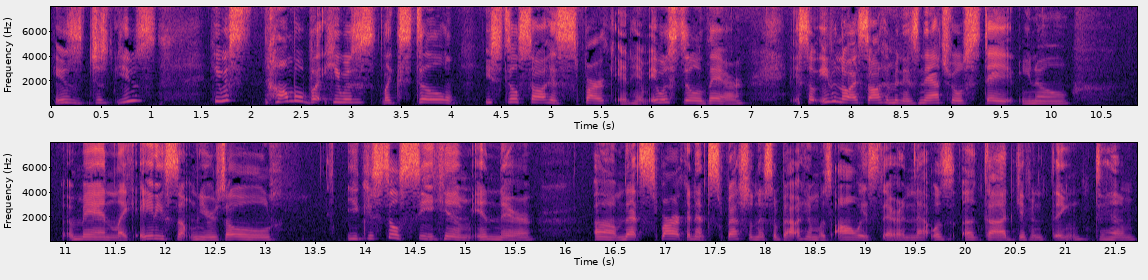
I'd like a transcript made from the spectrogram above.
he was just he was he was humble, but he was like still you still saw his spark in him. It was still there. So even though I saw him in his natural state, you know, a man like eighty something years old, you could still see him in there. Um, that spark and that specialness about him was always there, and that was a God given thing to him.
